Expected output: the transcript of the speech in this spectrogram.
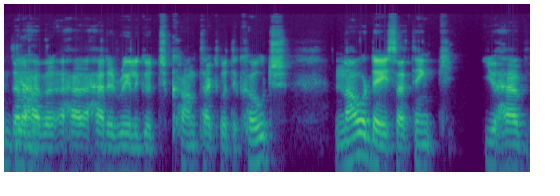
that I have a, ha- had a really good contact with the coach. Nowadays, I think you have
